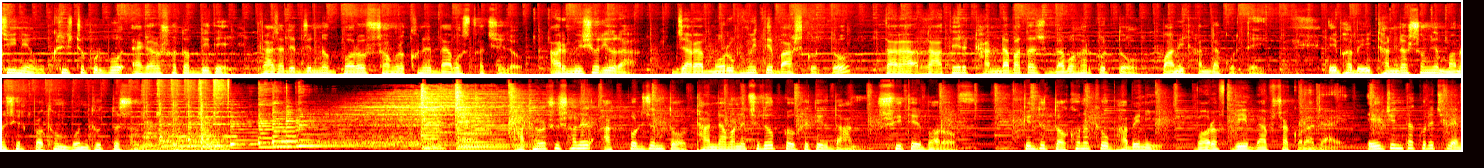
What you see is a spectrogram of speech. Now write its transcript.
চীনেও খ্রিস্টপূর্ব এগারো শতাব্দীতে রাজাদের জন্য বরফ সংরক্ষণের ব্যবস্থা ছিল। আর মিশরীয়রা যারা মরুভূমিতে বাস করত, তারা রাতের ঠান্ডা বাতাস ব্যবহার করত পানি ঠান্ডা করতে। এভাবেই ঠান্ডার সঙ্গে মানুষের প্রথম বন্ধুত্ব শুরু। আঠারোশো সালের আগ পর্যন্ত ঠান্ডা মানে ছিল প্রকৃতির দান, শীতের বরফ। কিন্তু তখনও কেউ ভাবেনি বরফ দিয়ে ব্যবসা করা যায়। এই চিন্তা করেছিলেন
